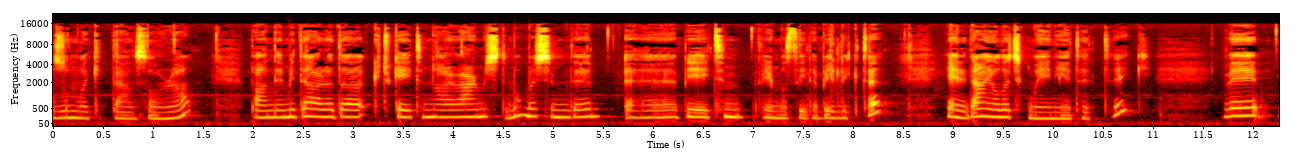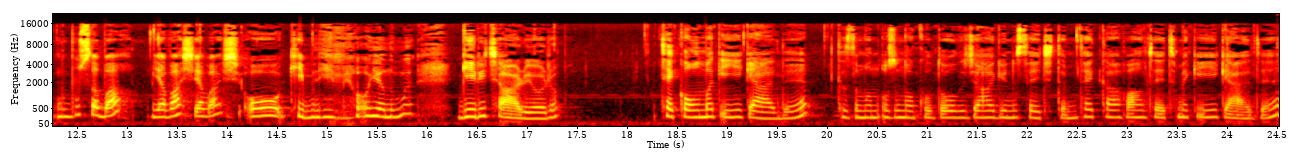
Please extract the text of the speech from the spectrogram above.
uzun vakitten sonra. Pandemide arada küçük eğitimler vermiştim ama şimdi e, bir eğitim firmasıyla birlikte yeniden yola çıkmaya niyet ettik. Ve bu sabah yavaş yavaş o kimliğimi, o yanımı geri çağırıyorum. Tek olmak iyi geldi. Kızımın uzun okulda olacağı günü seçtim. Tek kahvaltı etmek iyi geldi.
